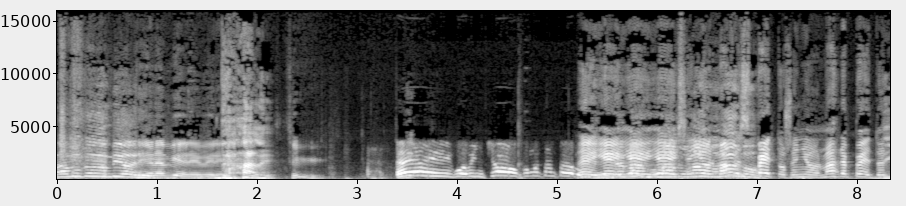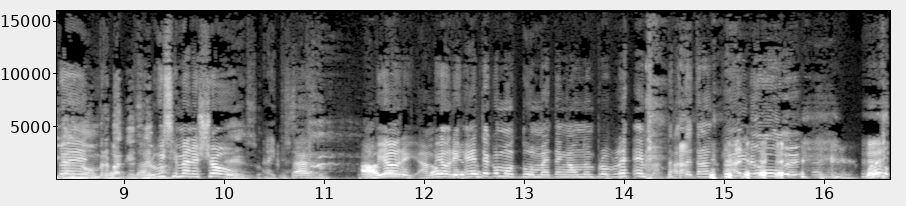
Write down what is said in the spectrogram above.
Vamos con Ambiori. Dale. Hey, Huevín Show, ¿cómo están todos? Ey, ey, Vamos, ey, vamos, ey, señor, vamos, más vamos. respeto, señor, más respeto. Diga el es nombre para que. Luis Jiménez Show. Eso. Ahí está. Ambiori, no, Ambiori, no, gente como tú meten a uno en problemas. Date tranquilo. Bueno,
